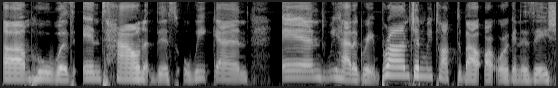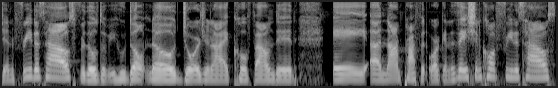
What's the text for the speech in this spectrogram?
um, who was in town this weekend. And we had a great brunch and we talked about our organization, Freda's House. For those of you who don't know, George and I co founded a, a nonprofit organization called Freda's House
